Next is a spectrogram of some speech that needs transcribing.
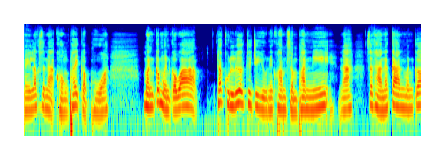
ในลักษณะของไพ่กับหัว มันก็เหมือนกับว่า ถ้าคุณเลือกที่จะอยู่ในความสัมพันธ์นี้นะ สถานการณ์มันก็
